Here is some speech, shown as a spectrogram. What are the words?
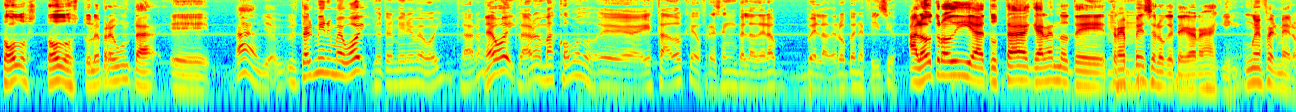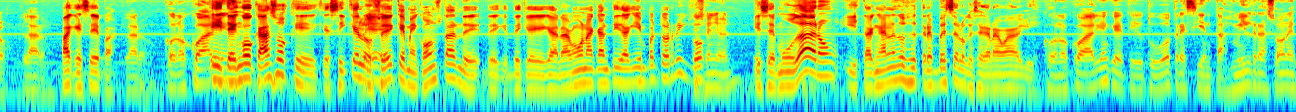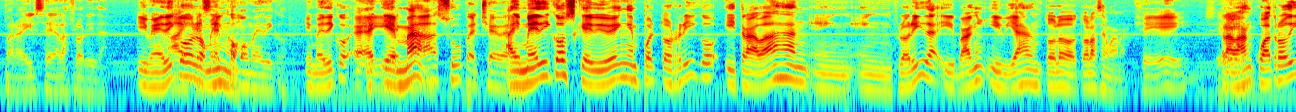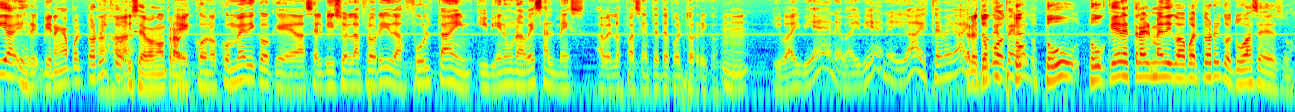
todos, todos, tú le preguntas, eh, ah, yo termino y me voy. Yo termino y me voy, claro. Me voy. Claro, es más cómodo. Eh, hay estados que ofrecen verdaderas, verdaderos beneficios. Al otro día tú estás ganándote tres veces lo que te ganas aquí. Un enfermero, Claro, para que sepa. claro. Conozco a alguien. Y tengo casos que, que sí que lo Sí. sé, que me constan de, de- de que ganaban una cantidad aquí en Puerto Sí, Rico señor. y se mudaron y están ganándose tres veces lo que se ganaban aquí. Conozco a alguien que tuvo 300 mil razones para irse a la Florida. Y médicos lo mismo. como médico. Y médicos, eh, y, está es más, súper chévere. hay médicos que viven en Puerto Rico y trabajan en, en Florida y van y viajan todo toda la semana. Sí, sí. Trabajan cuatro días y vienen a Puerto Rico Ajá. y se van otra Eh, vez. conozco un médico que da servicio en la Florida full time y viene una vez al mes a ver los pacientes de Puerto Rico. Y va y viene, va y viene. Y ay, este me ay, Pero tú, tú, tú, tú quieres traer médico a Puerto Rico, tú haces eso.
